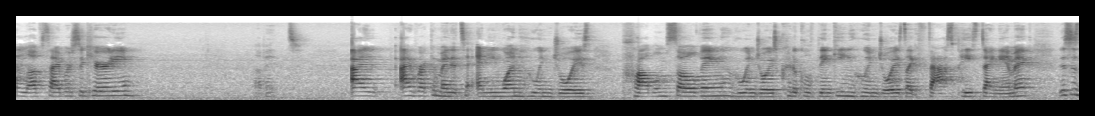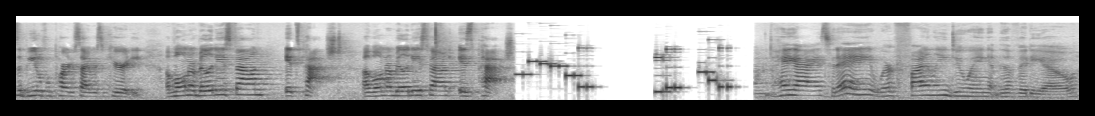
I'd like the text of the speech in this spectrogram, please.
I love cybersecurity. Love it. I, I recommend it to anyone who enjoys problem solving, who enjoys critical thinking, who enjoys like fast-paced dynamic. This is a beautiful part of cybersecurity. A vulnerability is found, it's patched. A vulnerability is found, is patched. Hey guys, today we're finally doing the video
